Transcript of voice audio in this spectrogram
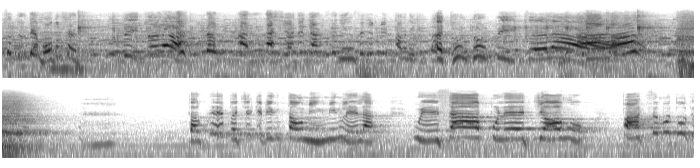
哎，不显出正在毛东上去，背走了。那那那现在讲是人生的兵房的，哎，统统背走了。啊！不会不记革命党明明来了，为啥不来叫我？把这么多的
